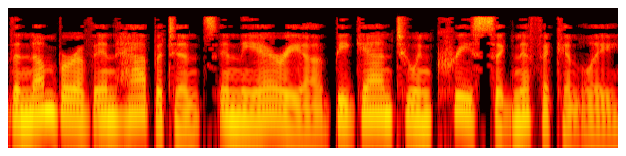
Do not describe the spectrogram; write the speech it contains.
the number of inhabitants in the area began to increase significantly.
